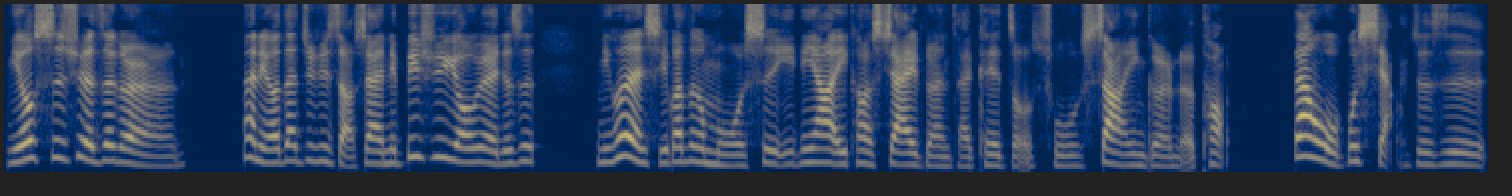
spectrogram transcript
你又失去了这个人，那你又再继续找下来，你必须永远就是你会很习惯这个模式，一定要依靠下一个人才可以走出上一个人的痛。但我不想，就是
